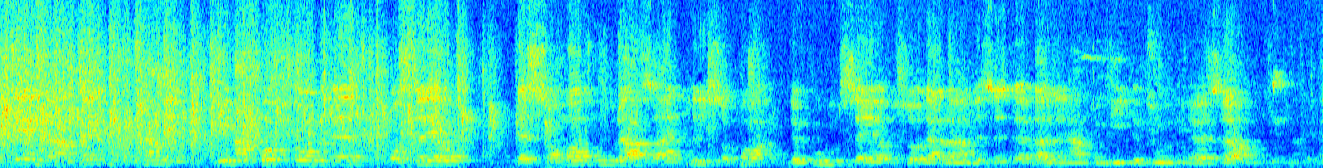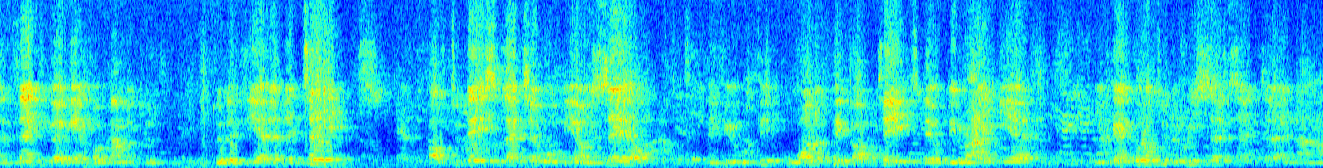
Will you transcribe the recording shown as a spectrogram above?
Again, uh, thank you for coming. We have books over there for sale. There's some more food outside. Please support the food sale so that uh, the sister doesn't have to eat the food herself. And thank you again for coming to, to the theater. The tapes of today's lecture will be on sale. If you want to pick up tapes, they'll be right here. You can go to the research center and uh,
